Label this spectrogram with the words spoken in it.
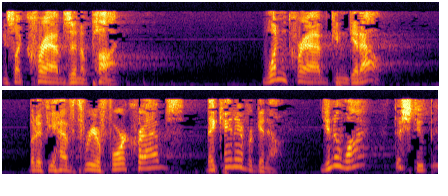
It's like crabs in a pot. One crab can get out. But if you have three or four crabs, they can't ever get out. You know why? They're stupid.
